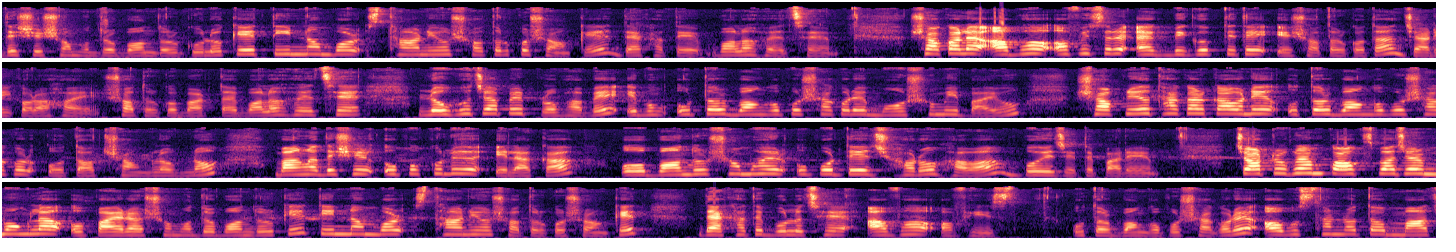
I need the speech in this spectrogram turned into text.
দেশের সমুদ্র বন্দরগুলোকে তিন নম্বর স্থানীয় সতর্ক সংকেত দেখাতে বলা হয়েছে। সকালে আবহাওয়া অফিসের এক বিজ্ঞপ্তিতে এ সতর্কতা জারি করা হয়। সতর্ক বার্তায় বলা হয়েছে, লঘুচাপের প্রভাবে এবং উত্তর বঙ্গোপসাগরে মৌসুমী বায়ু সক্রিয় থাকার কারণে উত্তর বঙ্গোপসাগর ও তৎসংলগ্ন বাংলাদেশের উপকূলীয় এলাকা ও বন্দরসমূহের উপর দিয়ে ঝড়ো হাওয়া বয়ে যেতে পারে। চট্টগ্রাম, কক্সবাজার, মোংলা ও পায়রা সমুদ্র বন্দরকে তিন নম্বর স্থানীয় সতর্ক সংকেত দেখাতে বলেছে আবহাওয়া অফিস। উত্তর বঙ্গোপসাগরে অবস্থানরত মাছ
